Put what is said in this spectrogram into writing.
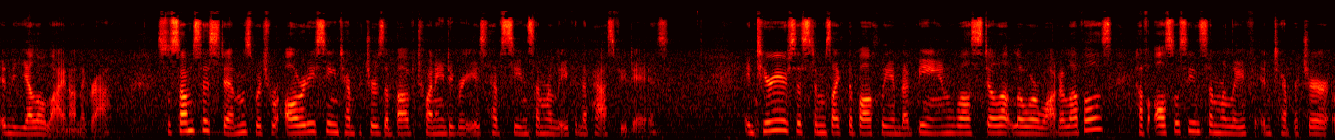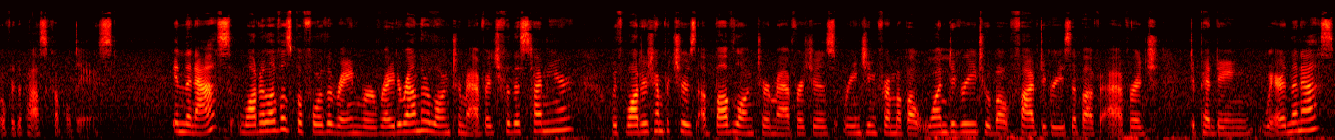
in the yellow line on the graph. So some systems, which were already seeing temperatures above 20 degrees, have seen some relief in the past few days. Interior systems like the Bulkley and Babine, while still at lower water levels, have also seen some relief in temperature over the past couple days. In the Nass, water levels before the rain were right around their long-term average for this time of year, with water temperatures above long-term averages ranging from about 1 degree to about 5 degrees above average, depending where in the Nass.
